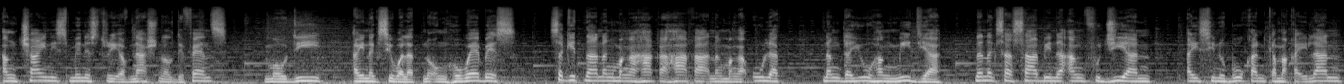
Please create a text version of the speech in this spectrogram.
ang Chinese Ministry of National Defense, MOD, ay nagsiwalat noong Huwebes sa gitna ng mga haka-haka ng mga ulat ng dayuhang media na nagsasabi na ang Fujian ay sinubukan kamakailan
